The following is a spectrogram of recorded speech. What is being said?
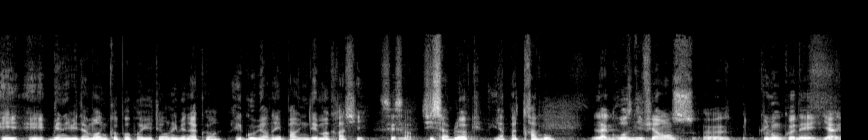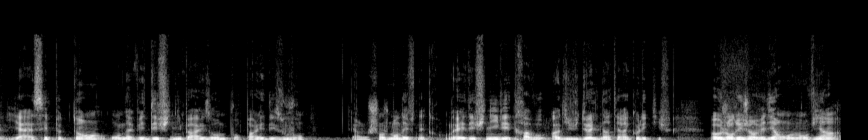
et, bien évidemment, une copropriété, on est bien d'accord, est gouvernée par une démocratie. C'est ça. Si ça bloque, il n'y a pas de travaux. La grosse différence euh, que l'on connaît, il y, y, a, assez peu de temps, on avait défini par exemple pour parler des ouvrants le changement des fenêtres. On avait défini les travaux individuels d'intérêt collectif. Bah, aujourd'hui, j'ai envie de dire, on en vient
